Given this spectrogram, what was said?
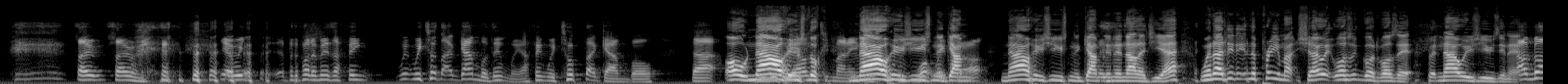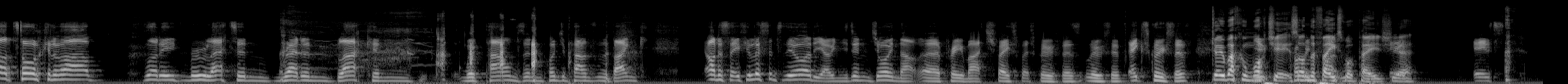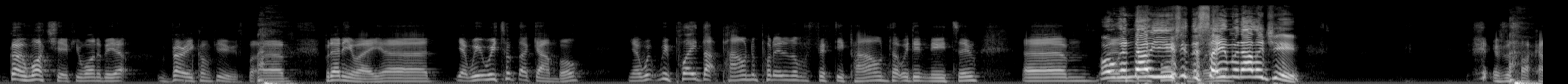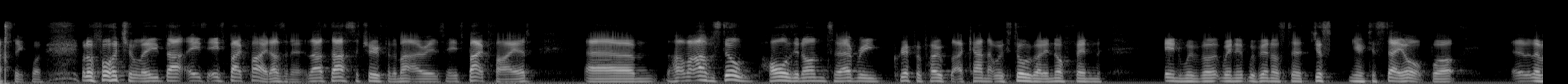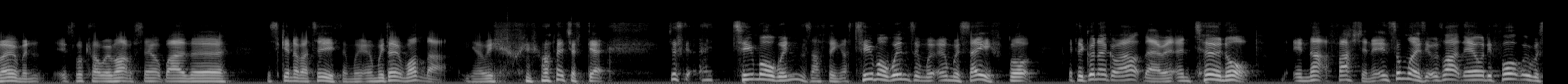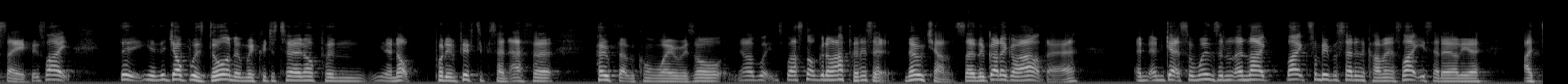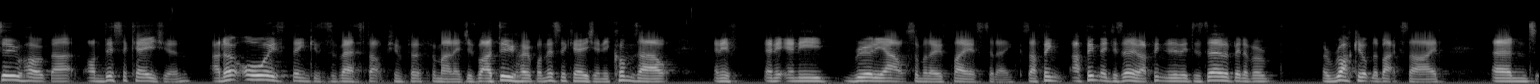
So so yeah. We, but the problem is, I think we, we took that gamble, didn't we? I think we took that gamble. That oh now who's looking now who's using a gam now who's using a gambling analogy yeah when I did it in the pre-match show it wasn't good was it but now who's using it I'm not talking about bloody roulette and red and black and with pounds and hundred pounds in the bank honestly, if you listen to the audio and you didn't join that uh, pre-match Facebook exclusive, exclusive, go back and watch it. It's on the Facebook page. It. Yeah, it's go and watch it if you want to be uh, very confused. But um, but anyway, uh, yeah, we, we took that gamble. Yeah, we, we played that pound and put in another fifty pound that we didn't need to. Um, oh, and, and now you're using the same analogy. it was a sarcastic one, but unfortunately, that it's, it's backfired, hasn't it? That's that's the truth of the matter. It's it's backfired. Um, I'm still holding on to every grip of hope that I can that we've still got enough in in within, within us to just you know to stay up. But at the moment, it's looking like we might staying up by the the skin of our teeth, and we and we don't want that. You know, we, we want to just get just uh, two more wins. I think that's two more wins, and we're and we're safe. But if they're gonna go out there and, and turn up in that fashion, in some ways, it was like they already thought we were safe. It's like the you know, the job was done, and we could just turn up and you know not put in 50% effort, hope that we come away with a result. You know, well, that's not going to happen, is it? No chance. So they've got to go out there and, and get some wins. And, and like like some people said in the comments, like you said earlier, I do hope that on this occasion, I don't always think it's the best option for, for managers, but I do hope on this occasion he comes out and if and he, and he really out some of those players today because I think I think they deserve. I think they deserve a bit of a, a rocket up the backside, and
